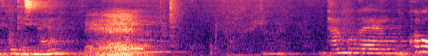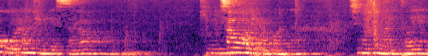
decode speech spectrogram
듣고 계신가요? 네. 어, 다음 곡은 커버곡을 하나 준비했어요. 김사월이라고 하는 싱어송라이터의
